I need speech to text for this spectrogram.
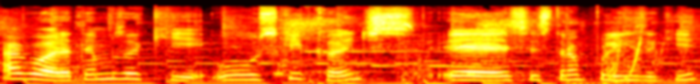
Agora, temos aqui os quicantes, é, esses trampolins aqui.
